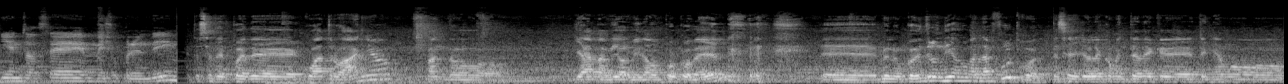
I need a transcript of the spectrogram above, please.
y entonces me sorprendí. Entonces después de cuatro años, cuando ya me había olvidado un poco de él, Eh, me lo encuentro un día jugando al fútbol. Entonces yo le comenté de que teníamos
